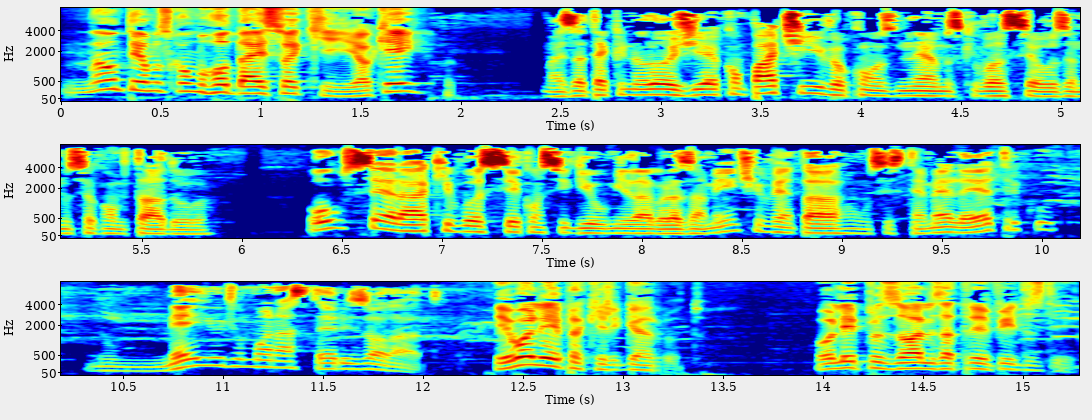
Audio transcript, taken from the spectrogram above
Não temos como rodar isso aqui, ok? Mas a tecnologia é compatível com os mnemos que você usa no seu computador. Ou será que você conseguiu milagrosamente inventar um sistema elétrico no meio de um monastério isolado? Eu olhei para aquele garoto. Olhei para os olhos atrevidos dele.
